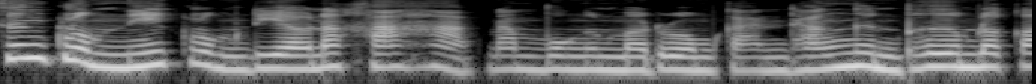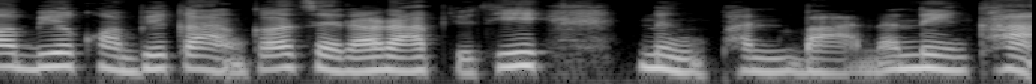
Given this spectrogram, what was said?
ซึ่งกลุ่มนี้กลุ่มเดียวนะคะ หากนำวงเงินมารวมกันทั้งเงินเพิ่มแล้วก็เบี้ยความพิการก็จะได้รับอยู่ที่ 1,000 บาทนั่นเองค่ะ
